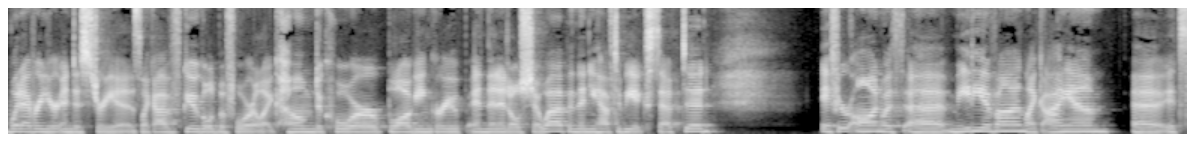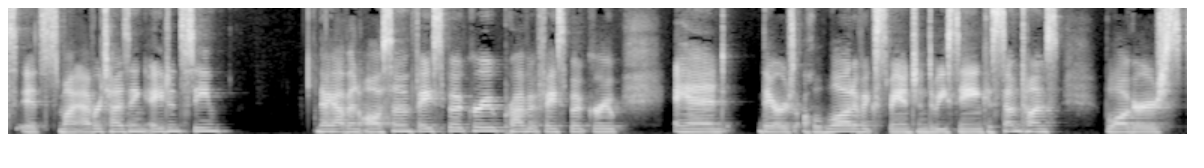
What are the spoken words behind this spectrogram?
whatever your industry is. Like I've Googled before, like home decor blogging group, and then it'll show up, and then you have to be accepted. If you're on with uh, Mediavine, like I am, uh, it's it's my advertising agency. They have an awesome Facebook group, private Facebook group, and there's a lot of expansion to be seen because sometimes bloggers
